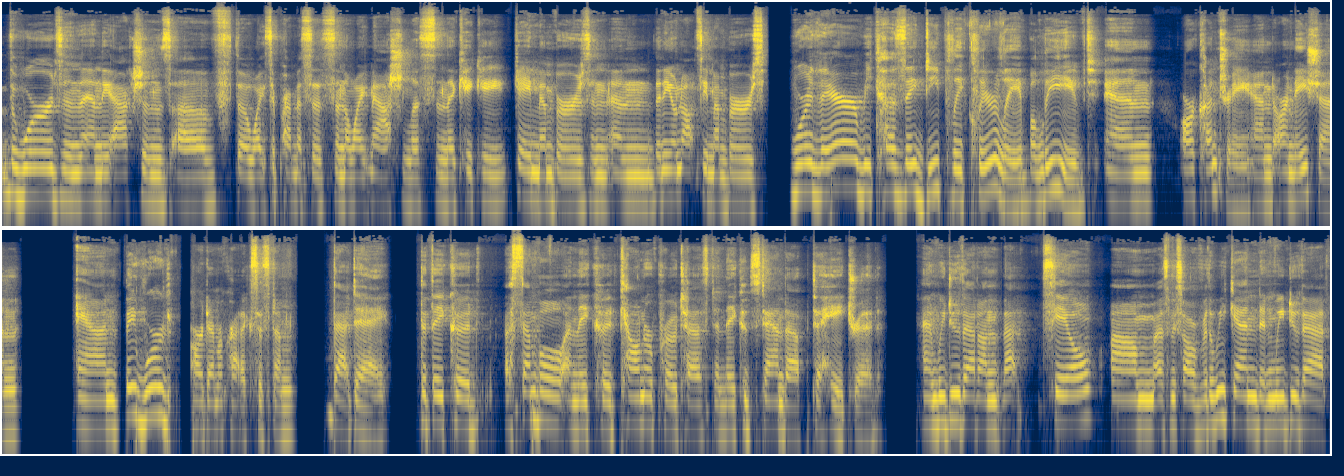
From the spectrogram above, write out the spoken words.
the words and, and the actions of the white supremacists and the white nationalists and the KKK members and, and the neo Nazi members were there because they deeply, clearly believed in our country and our nation. And they were our democratic system that day that they could assemble and they could counter protest and they could stand up to hatred. And we do that on that scale, um, as we saw over the weekend. And we do that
